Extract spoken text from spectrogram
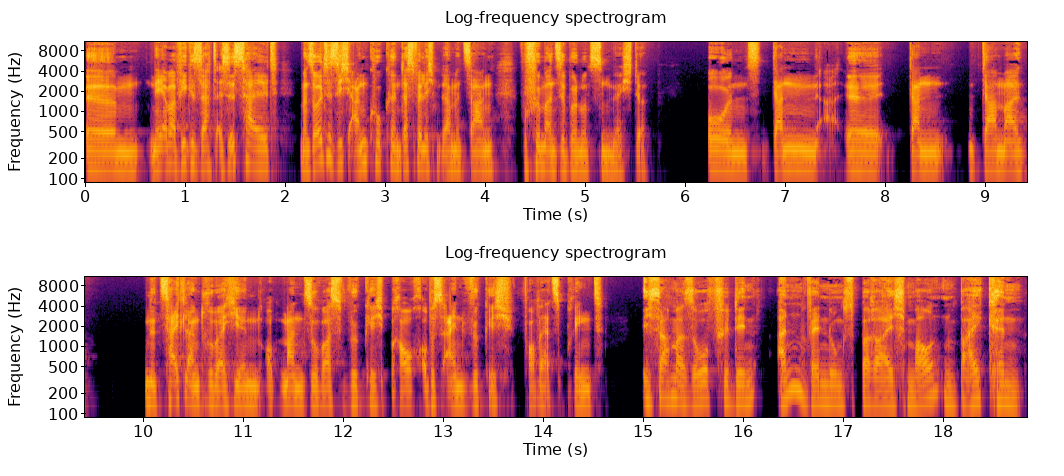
Ähm, nee, aber wie gesagt, es ist halt, man sollte sich angucken, das will ich damit sagen, wofür man sie benutzen möchte. Und dann, äh, dann da mal eine Zeit lang drüber hin, ob man sowas wirklich braucht, ob es einen wirklich vorwärts bringt. Ich sag mal so, für den Anwendungsbereich Mountainbiken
